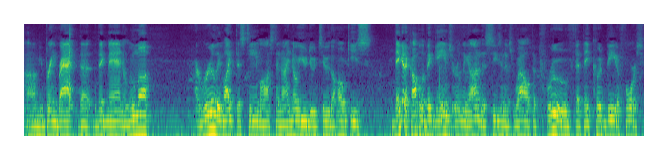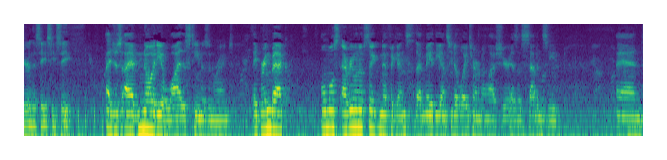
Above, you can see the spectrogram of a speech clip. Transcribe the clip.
Um, you bring back the, the big man Aluma. I really like this team, Austin. I know you do too. The Hokies, they get a couple of big games early on in this season as well to prove that they could be a force here in this ACC. I just I have no idea why this team isn't ranked. They bring back almost everyone of significance that made the NCAA tournament last year as a seven seed, and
